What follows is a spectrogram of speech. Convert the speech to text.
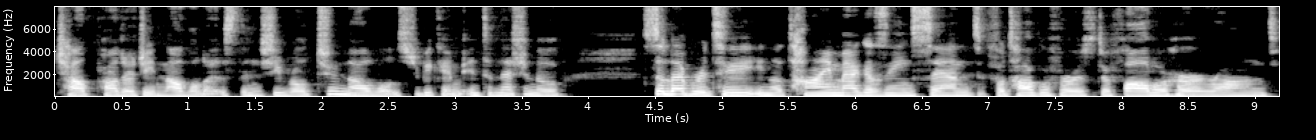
child prodigy novelist. And she wrote two novels. She became international celebrity, you know, Time magazine sent photographers to follow her around,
